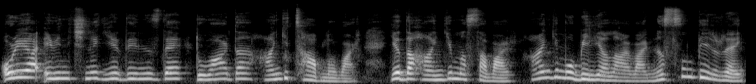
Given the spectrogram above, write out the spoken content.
Oraya evin içine girdiğinizde duvarda hangi tablo var? Ya da hangi masa var? Hangi mobilyalar var? Nasıl bir renk?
